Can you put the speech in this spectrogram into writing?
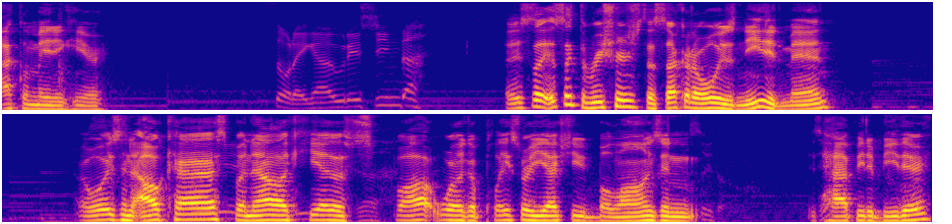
acclimating here. It's like it's like the research that Sakura always needed, man. Always an outcast, but now like he has a spot where like a place where he actually belongs and is happy to be there.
